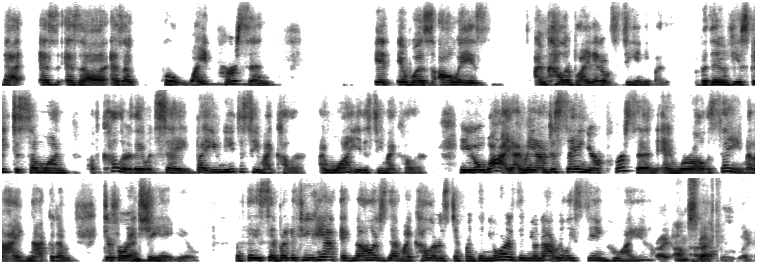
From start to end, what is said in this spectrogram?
that as as a as a quote white person, it it was always I'm colorblind. I don't see anybody. But then if you speak to someone of color, they would say, but you need to see my color. I want you to see my color. And you go, why? I mean, I'm just saying you're a person and we're all the same, and I'm not going to differentiate you. But they said, but if you can't acknowledge that my color is different than yours, then you're not really seeing who I am. Right. I'm special. Like,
